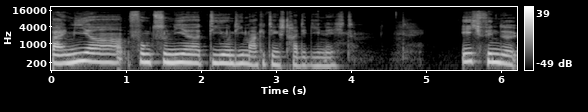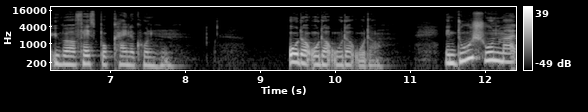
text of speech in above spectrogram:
Bei mir funktioniert die und die Marketingstrategie nicht. Ich finde über Facebook keine Kunden. Oder, oder, oder, oder. Wenn du schon mal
